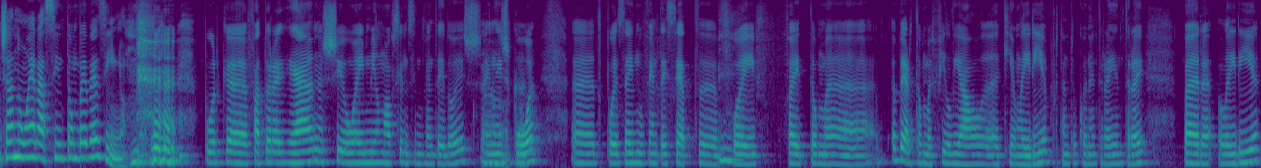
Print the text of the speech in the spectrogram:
já não era assim tão bebezinho, uhum. porque a Fator H nasceu em 1992, ah, em Lisboa. Okay. Uh, depois, em 97, uhum. foi feita uma aberta uma filial aqui em Leiria, portanto, eu quando entrei, entrei para Leiria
